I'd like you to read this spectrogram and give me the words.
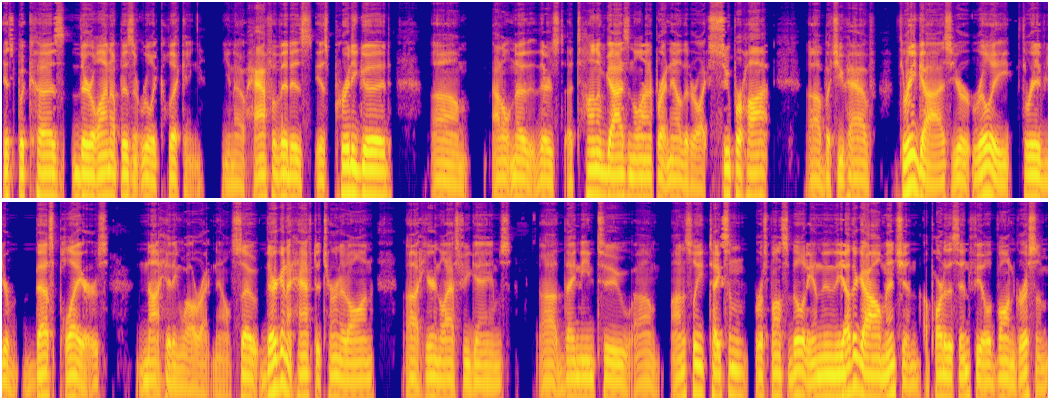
it's because their lineup isn't really clicking. You know, half of it is is pretty good. Um, I don't know that there's a ton of guys in the lineup right now that are like super hot, uh, but you have three guys. You're really three of your best players not hitting well right now. So they're going to have to turn it on uh, here in the last few games uh, they need to um, honestly take some responsibility. And then the other guy I'll mention, a part of this infield, Vaughn Grissom,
